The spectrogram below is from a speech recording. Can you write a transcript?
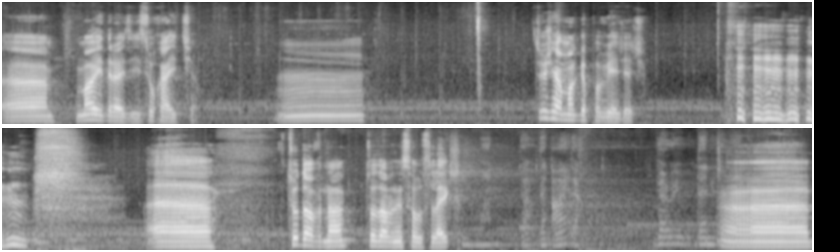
E, moi drodzy, słuchajcie. Mm, cóż ja mogę powiedzieć? e, cudowna, cudowny Souls Lake. E,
